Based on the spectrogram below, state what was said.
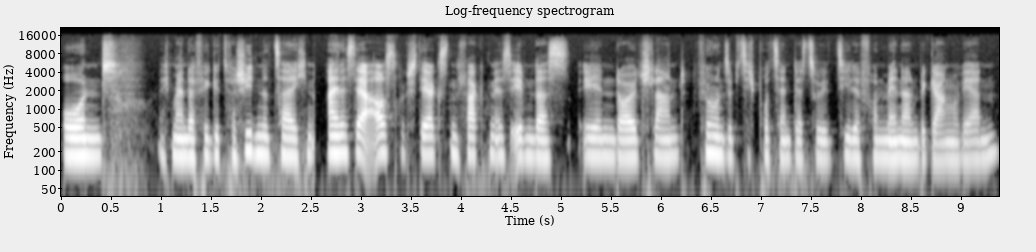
Und ich meine, dafür gibt es verschiedene Zeichen. Eines der ausdrucksstärksten Fakten ist eben, dass in Deutschland 75 Prozent der Suizide von Männern begangen werden.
